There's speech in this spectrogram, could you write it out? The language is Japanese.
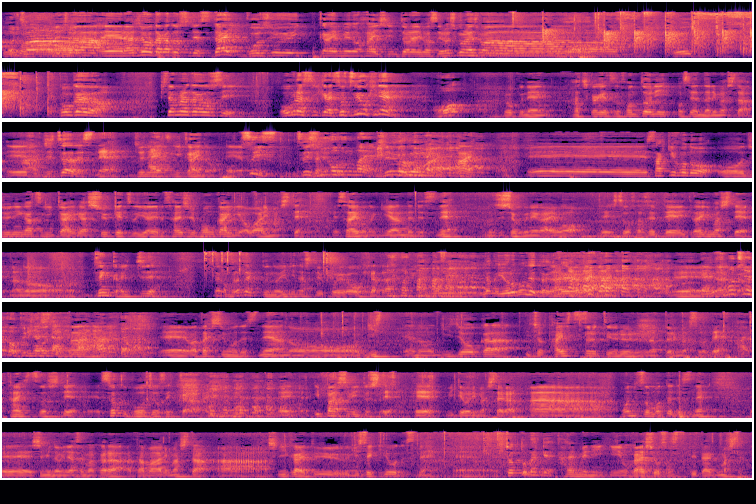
こんにちは。こんにちは、えー、ラジオ高俊です。第51回目の配信となります。よろしくお願いします。今回は北村高俊大村市議会卒業記念。お6年8ヶ月本当にお世話になりました、えーと実はですね12月議会の、えーついつい15分前。15分前。はい。えー 先ほどお12月議会が終結いわゆる最終本会議が終わりましてえー最後の議案でですね辞職願いを提出をさせていただきましてあの前回一致でなんか紫君の異議なしという声が大きかった。ですねなんか喜んでたよね。えー気持ちよく送り出してあげたいな。とえー私もですね、あのー議あの議場から一応退出するというルールになっておりますので、退出をしてえー即傍聴席から入って、えー一般市民として、えー見ておりましたがあー本日をもってですね、えー市民の皆様から賜りましたあー市議会という議席をですね、えーちょっとだけ早めにお返しをさせていただきました、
